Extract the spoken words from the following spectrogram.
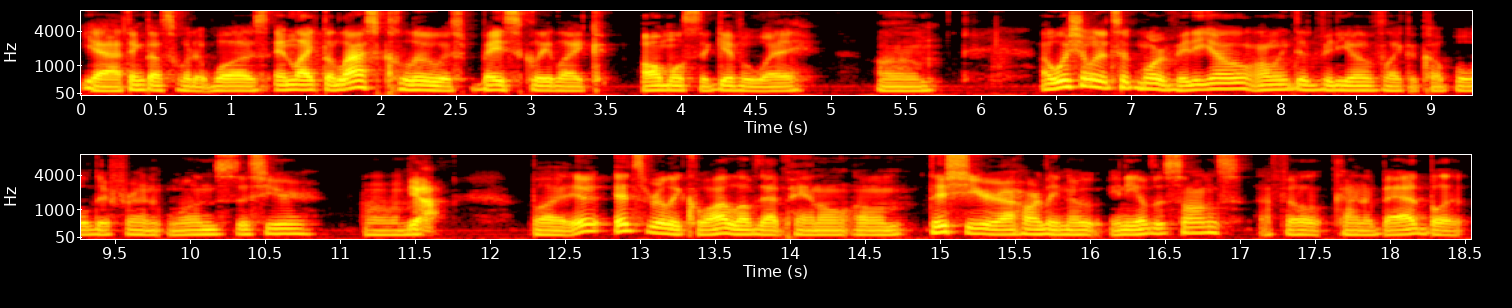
Yeah, I think that's what it was. And like the last clue is basically like almost a giveaway. Um I wish I would have took more video. I only did video of like a couple different ones this year. Um Yeah. But it, it's really cool. I love that panel. Um this year I hardly know any of the songs. I felt kind of bad, but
